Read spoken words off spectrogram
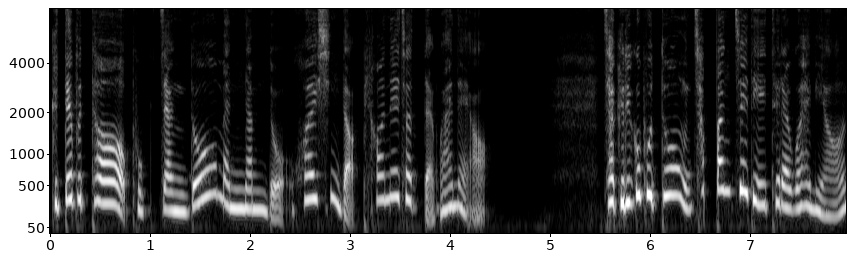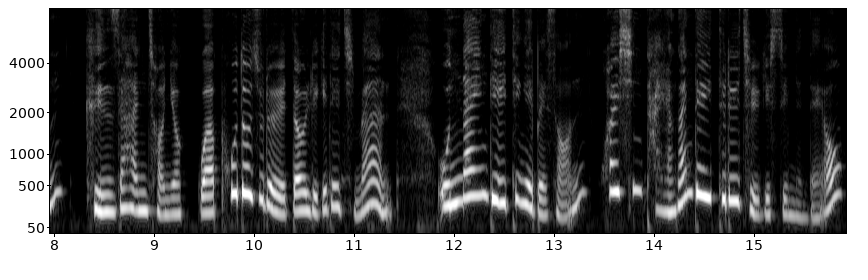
그때부터 복장도 만남도 훨씬 더 편해졌다고 하네요. 자, 그리고 보통 첫 번째 데이트라고 하면 근사한 저녁과 포도주를 떠올리게 되지만 온라인 데이팅 앱에선 훨씬 다양한 데이트를 즐길 수 있는데요.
